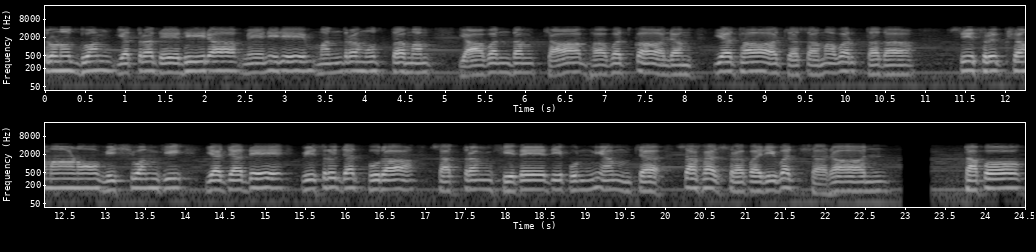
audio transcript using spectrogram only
शृणुध्वं यत्र ते धीरा मेनिरे मन्त्रमुत्तमं। यावन्तं चाभवत्कालं यथा च समवर्तत शिसृक्षमाणो विश्वं हि यजदे विसृजत्पुरा सत्रं हितेति पुण्यं च सहस्रपरिवत्सरान्। तपो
